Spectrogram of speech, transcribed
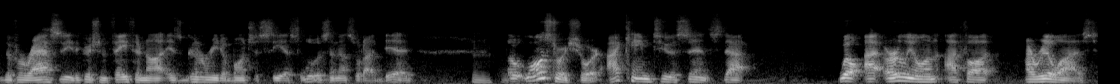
the veracity of the Christian faith or not is going to read a bunch of C.S. Lewis, and that's what I did. So long story short, I came to a sense that, well, I, early on I thought I realized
